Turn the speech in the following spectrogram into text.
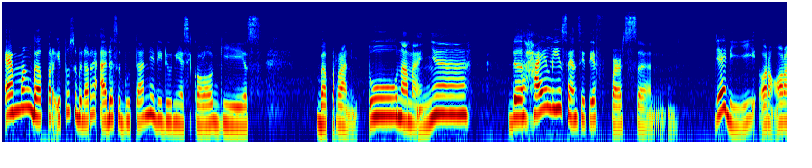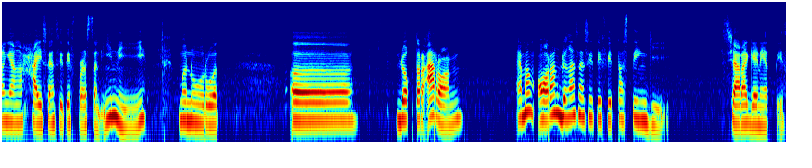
emang baper itu sebenarnya ada sebutannya di dunia psikologis. Baperan itu namanya the highly sensitive person. Jadi orang-orang yang high sensitive person ini menurut uh, dokter Aaron emang orang dengan sensitivitas tinggi secara genetis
